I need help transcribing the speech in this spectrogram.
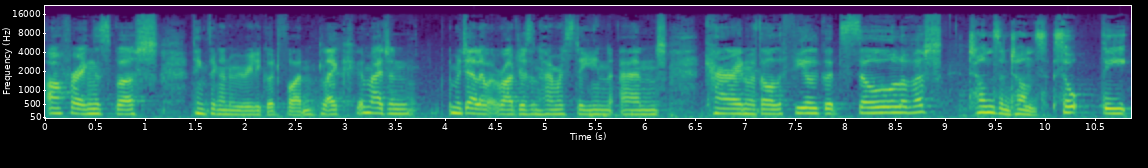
offerings, but I think they're going to be really good fun. Like, imagine Majella with Rodgers and Hammerstein and Karen with all the feel good soul of it. tons and tons. So, the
